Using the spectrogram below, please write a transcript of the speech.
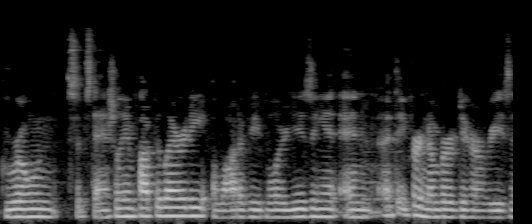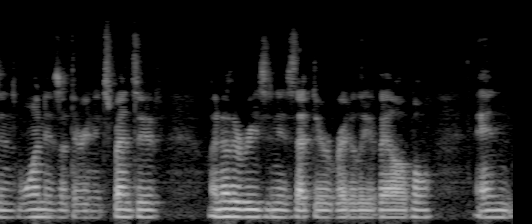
grown substantially in popularity. A lot of people are using it, and I think for a number of different reasons. One is that they're inexpensive. Another reason is that they're readily available. And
